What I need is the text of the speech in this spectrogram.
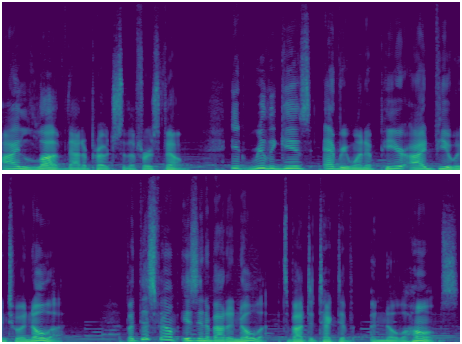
I love that approach to the first film. It really gives everyone a peer eyed view into Enola. But this film isn't about Enola, it's about Detective Enola Holmes.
